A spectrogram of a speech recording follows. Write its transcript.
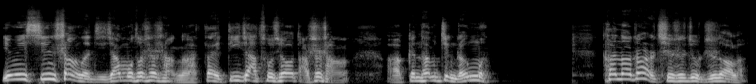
因为新上的几家摩托车厂啊，在低价促销打市场啊，跟他们竞争嘛。看到这儿，其实就知道了，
